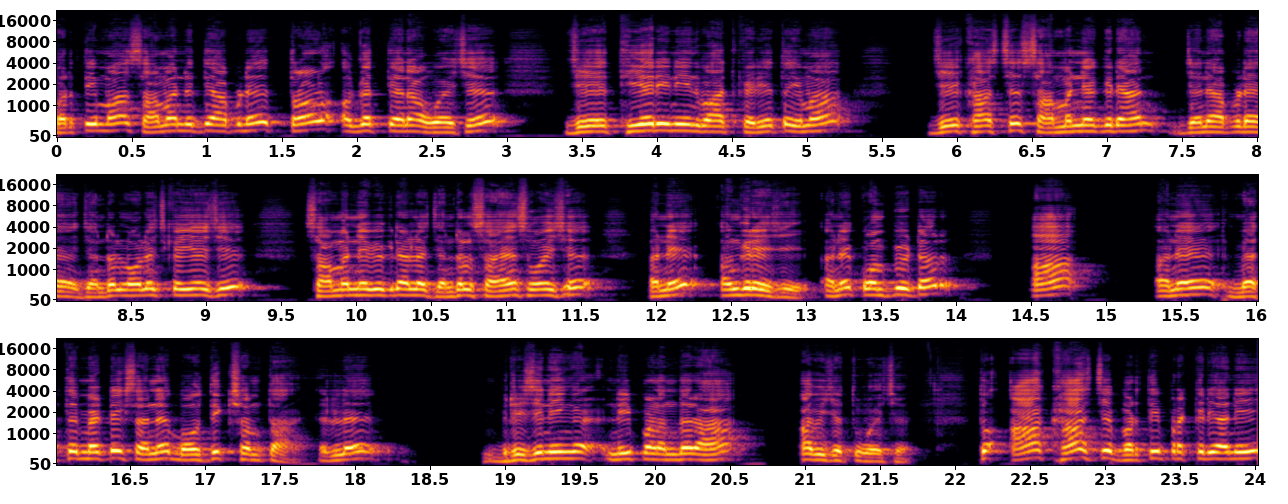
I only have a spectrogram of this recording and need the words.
ભરતીમાં સામાન્ય રીતે આપણે ત્રણ અગત્યના હોય છે. જે થિયરીની વાત કરીએ તો એમાં જે ખાસ છે સામાન્ય જ્ઞાન, જેને આપણે જનરલ નોલેજ કહીએ છીએ. સામાન્ય વિજ્ઞાન એટલે જનરલ સાયન્સ હોય છે અને અંગ્રેજી અને કોમ્પ્યુટર આ અને મેથેમેટિક્સ અને બૌદ્ધિક ક્ષમતા એટલે રિઝનિંગની પણ અંદર આ આવી જતું હોય છે. તો આ ખાસ જે ભરતી પ્રક્રિયાની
